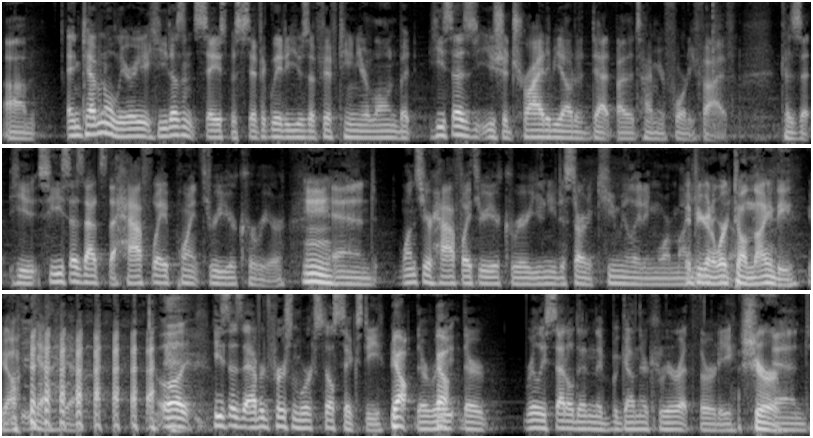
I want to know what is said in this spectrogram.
Um, and Kevin O'Leary, he doesn't say specifically to use a 15 year loan, but he says you should try to be out of debt by the time you're 45 because he he says that's the halfway point through your career, Hmm. and once you're halfway through your career, you need to start accumulating more money. If you're going to you work know. till 90, yeah. yeah, yeah. well, he says the average person works till 60. Yeah, they're really yeah. they're really settled in. They've begun their career at 30. Sure. and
